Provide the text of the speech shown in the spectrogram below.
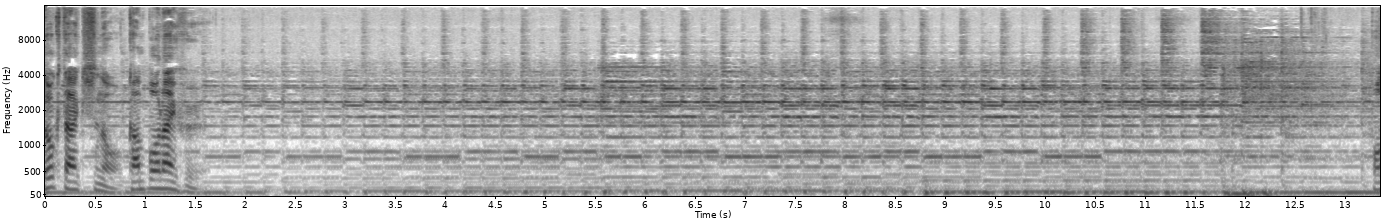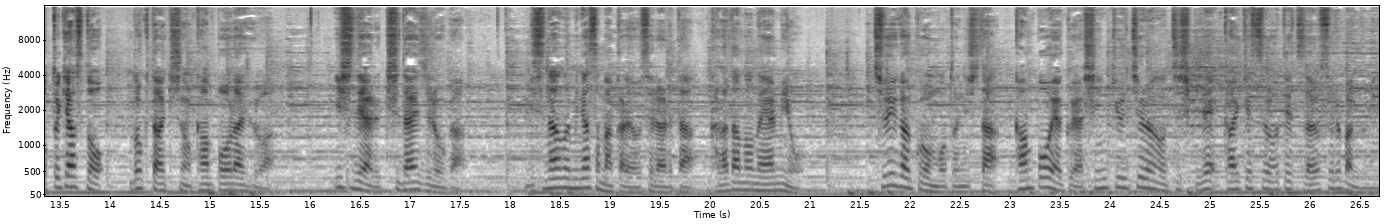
ドクター岸の漢方ライフ。ポッドキャストドクター岸の漢方ライフは医師である岸大二郎がリスナーの皆様から寄せられた体の悩みを中医学をもとにした漢方薬や鍼灸治療の知識で解決するお手伝いをする番組です。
